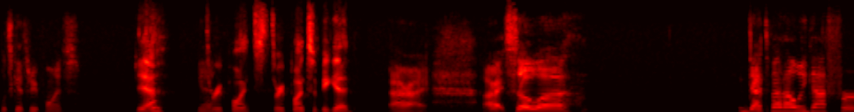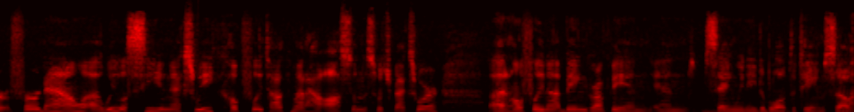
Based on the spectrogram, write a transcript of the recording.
let's get three points. Yeah, Yeah. three points. Three points would be good. All right, all right. So uh, that's about all we got for for now. Uh, we will see you next week. Hopefully, talking about how awesome the switchbacks were, uh, and hopefully not being grumpy and and saying we need to blow up the team. So,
